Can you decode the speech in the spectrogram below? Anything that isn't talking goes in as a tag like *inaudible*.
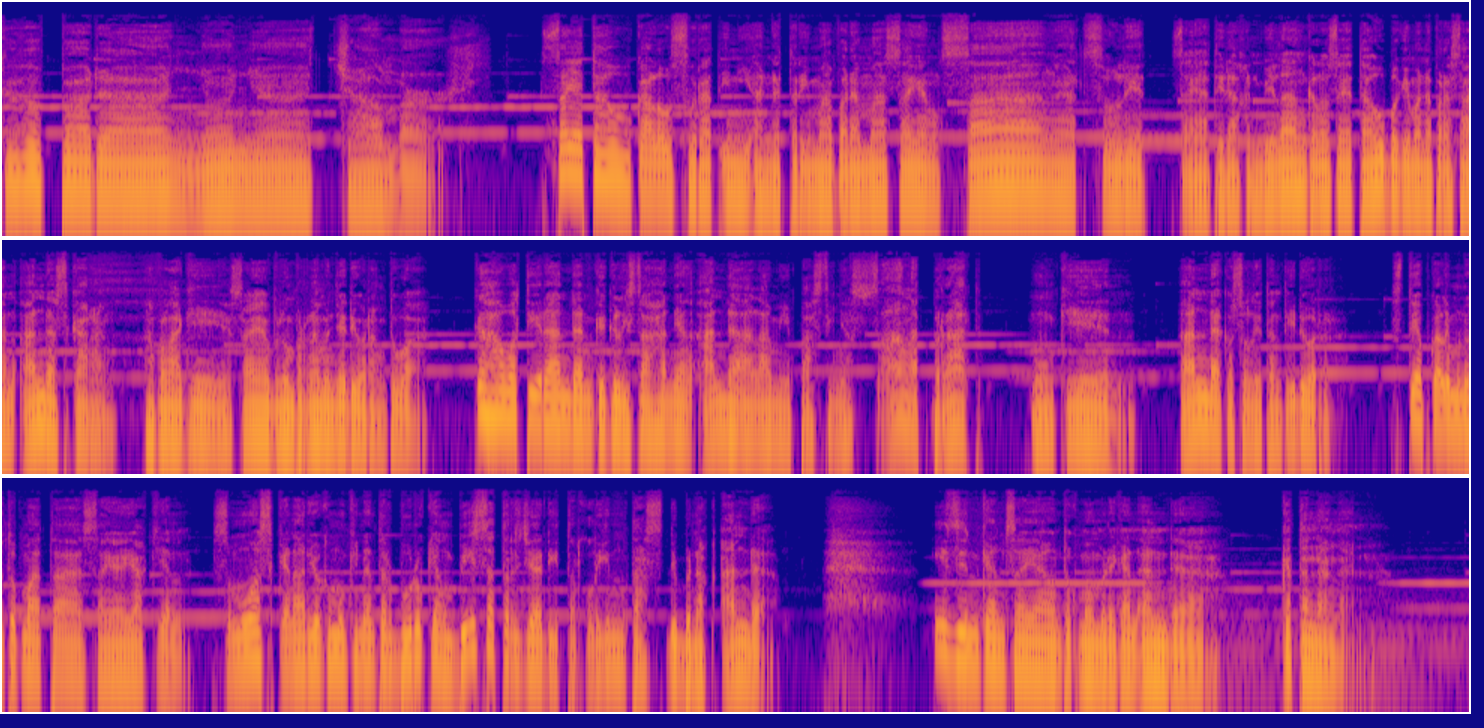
Kepada Nyonya Chalmers. Saya tahu kalau surat ini Anda terima pada masa yang sangat sulit. Saya tidak akan bilang kalau saya tahu bagaimana perasaan Anda sekarang. Apalagi saya belum pernah menjadi orang tua. Kekhawatiran dan kegelisahan yang Anda alami pastinya sangat berat. Mungkin Anda kesulitan tidur. Setiap kali menutup mata, saya yakin semua skenario kemungkinan terburuk yang bisa terjadi terlintas di benak Anda. Izinkan saya untuk memberikan Anda ketenangan.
